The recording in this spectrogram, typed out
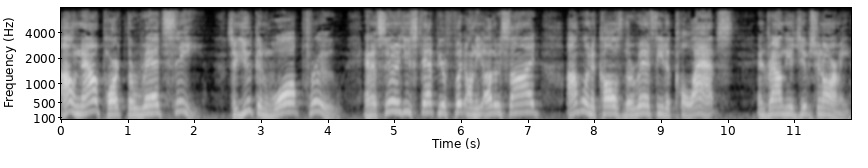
I'll now part the Red Sea so you can walk through. And as soon as you step your foot on the other side, I'm going to cause the Red Sea to collapse and drown the Egyptian army.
